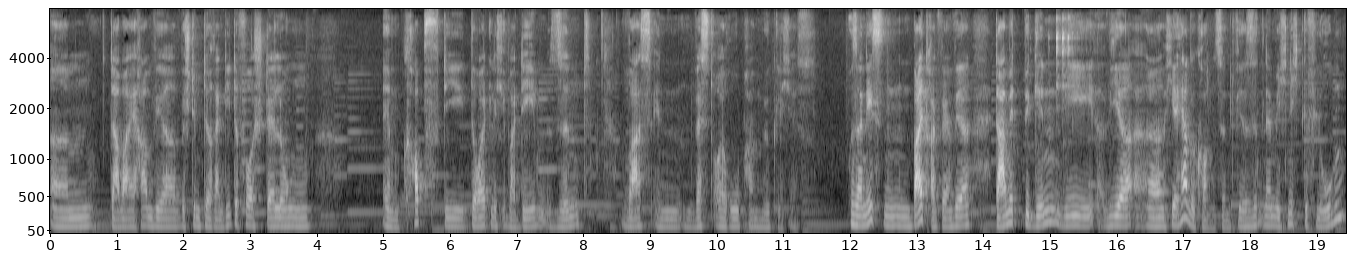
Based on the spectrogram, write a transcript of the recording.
Ähm, dabei haben wir bestimmte Renditevorstellungen im Kopf, die deutlich über dem sind, was in Westeuropa möglich ist. Unseren nächsten Beitrag werden wir damit beginnen, wie wir äh, hierher gekommen sind. Wir sind nämlich nicht geflogen,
